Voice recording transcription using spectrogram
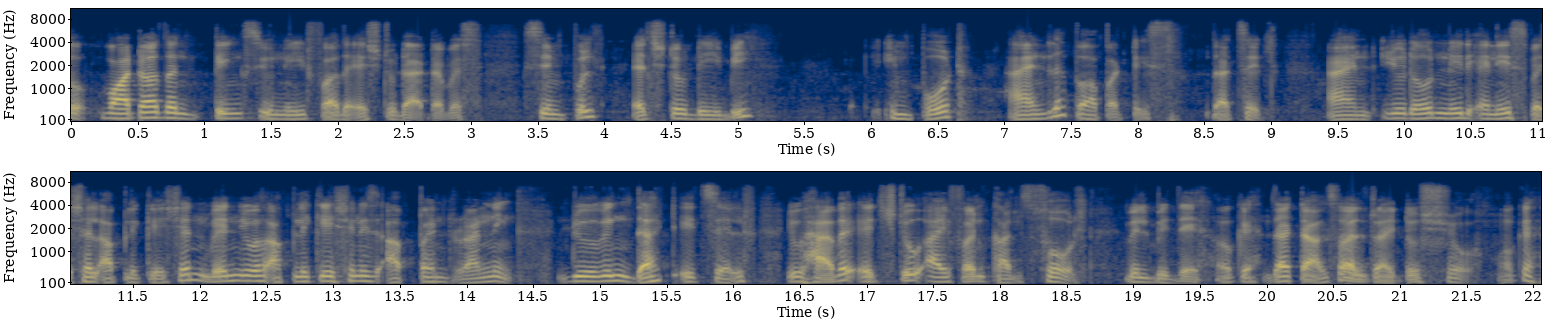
so what are the things you need for the h2 database? Simple h2db import and the properties. That's it. And you don't need any special application. When your application is up and running during that itself you have a h2 hyphen console will be there. Okay? That also i'll try to show. Okay?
